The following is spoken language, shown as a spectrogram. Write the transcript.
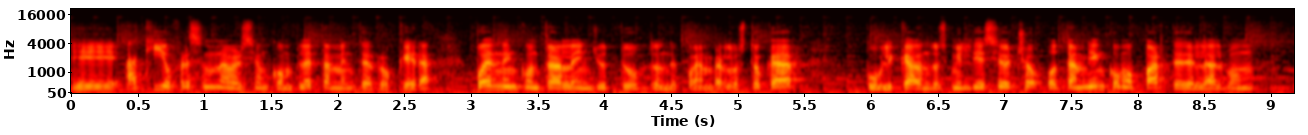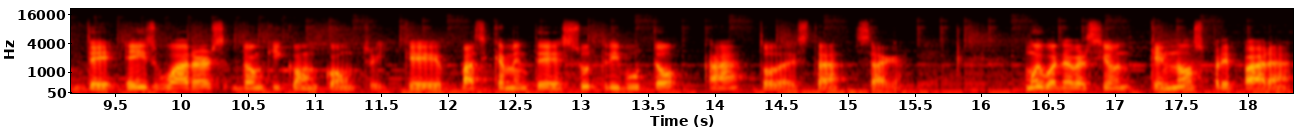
Eh, aquí ofrecen una versión completamente rockera. Pueden encontrarla en YouTube donde pueden verlos tocar, publicado en 2018, o también como parte del álbum de Ace Waters Donkey Kong Country, que básicamente es su tributo a toda esta saga. Muy buena versión que nos prepara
